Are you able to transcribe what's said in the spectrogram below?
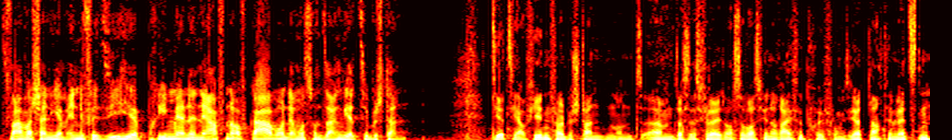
es war wahrscheinlich am Ende für sie hier primär eine Nervenaufgabe. Und da muss man sagen, die hat sie bestanden. Die hat sie auf jeden Fall bestanden und ähm, das ist vielleicht auch sowas wie eine Reifeprüfung. Sie hat nach dem letzten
